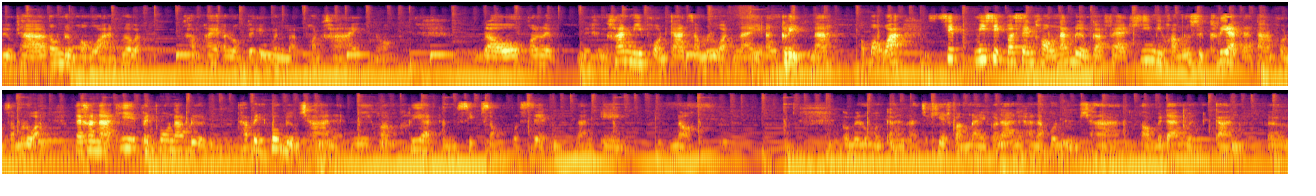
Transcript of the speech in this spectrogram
ดื่มชาต้องดื่มของหวานเพื่อแบบทำให้อารมณ์ตัวเองมันแบบผ่อนคลายเนาะ แล้วเขาเลยถึงขั้นมีผลการสำรวจในอังกฤษนะเขาบอกว่า 10 มี 10%ของนักดื่มกาแฟที่มีความรู้สึกเครียดนะตามผลสำรวจ แต่ขณะที่เป็นพวกนักดื่ม ถ้าเป็นพวกดื่มชาเนี่ยมีความเครียดถึง 12%นั่นเองเนาะก็ไม่รู้เหมือนกันอาจจะเครียดฝั่งในก็ได้นะคะนะคนดื่มชาตอบไม่ได้เหมือนกันเออ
